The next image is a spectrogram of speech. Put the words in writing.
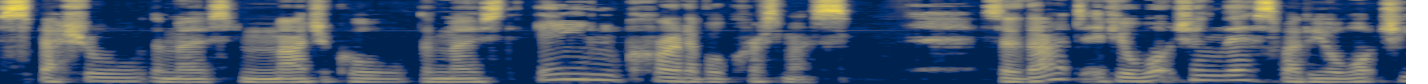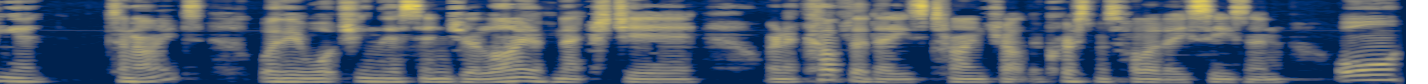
special, the most magical, the most incredible Christmas. So that, if you're watching this, whether you're watching it tonight, whether you're watching this in July of next year, or in a couple of days' time throughout the Christmas holiday season, or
